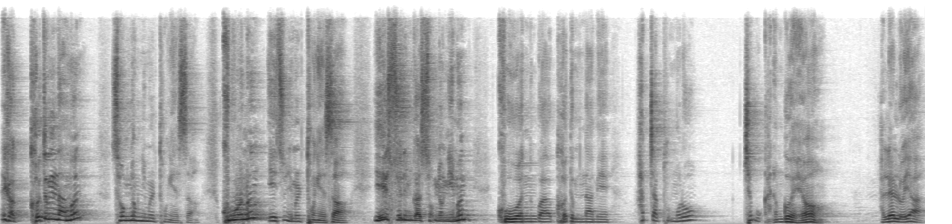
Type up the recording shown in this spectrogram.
그러니까 거듭남은 성령님을 통해서 구원은 예수님을 통해서 예수님과 성령님은 구원과 거듭남의 합작품으로 천국 가는 거예요. 할렐루야.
